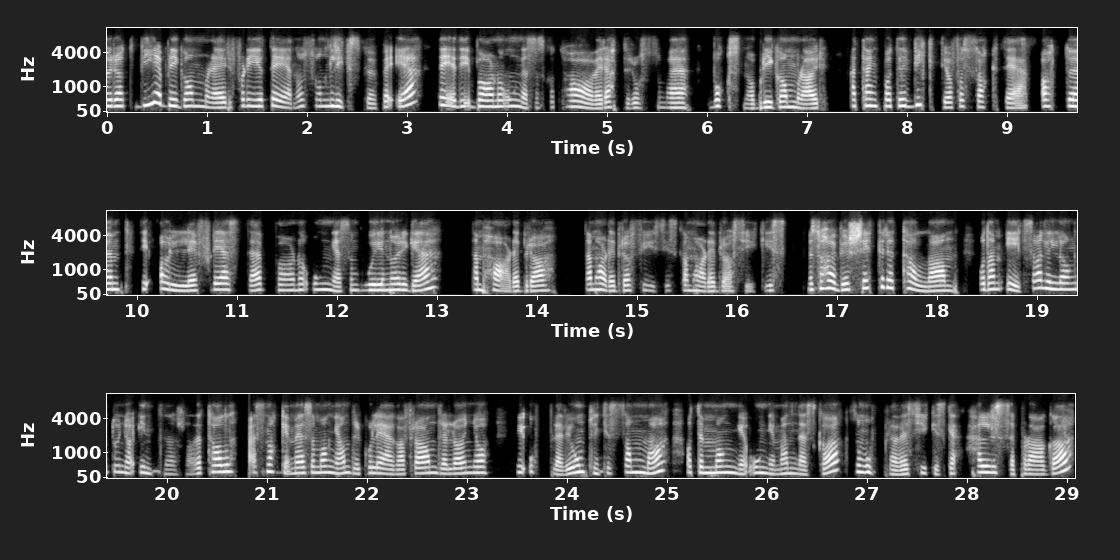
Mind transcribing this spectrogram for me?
når vi blir gamlere. fordi det er noe sånn livsløpet er. Det er de barn og unge som skal ta over etter oss som er voksne og blir gamlere. Jeg tenker på at Det er viktig å få sagt det, at eh, de aller fleste barn og unge som bor i Norge, de har det bra. De har det bra fysisk, de har det bra psykisk. Men så har vi jo sett disse tallene, og de er ikke så veldig langt unna internasjonale tall. Jeg snakker med så mange andre kollegaer fra andre land, og vi opplever jo omtrent det samme. At det er mange unge mennesker som opplever psykiske helseplager.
